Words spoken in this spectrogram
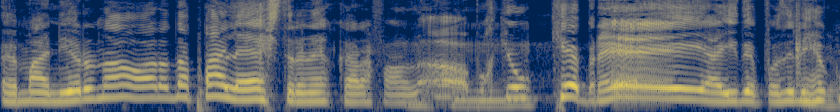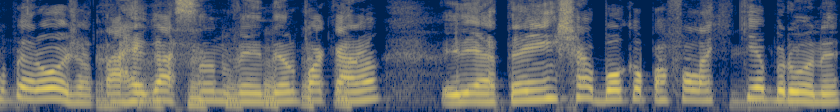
é maneiro na hora da palestra, né? O cara fala, não, porque eu quebrei. Aí depois ele recuperou, já tá arregaçando, vendendo pra caramba. Ele até enche a boca para falar que quebrou, né?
